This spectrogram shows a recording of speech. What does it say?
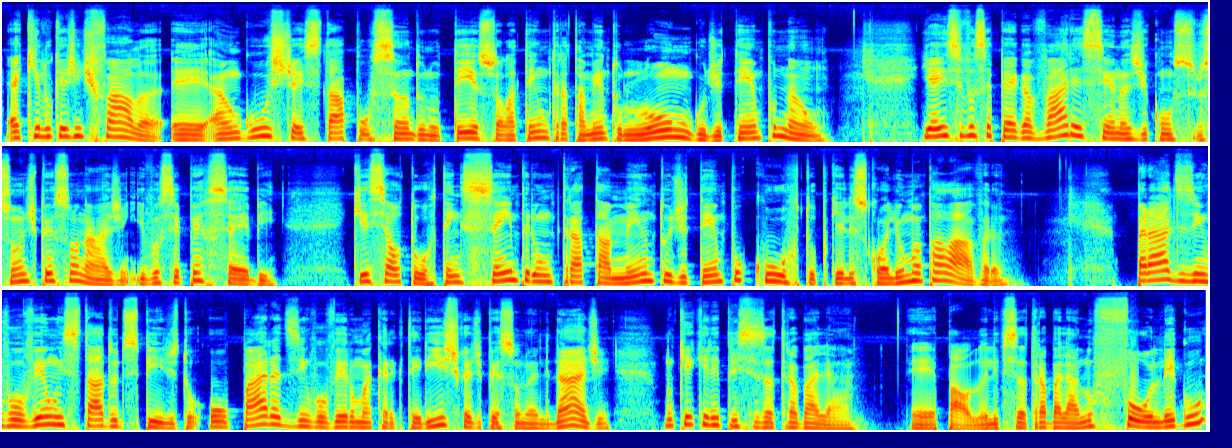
É aquilo que a gente fala, é, a angústia está pulsando no texto, ela tem um tratamento longo de tempo? Não. E aí, se você pega várias cenas de construção de personagem e você percebe que esse autor tem sempre um tratamento de tempo curto, porque ele escolhe uma palavra, para desenvolver um estado de espírito ou para desenvolver uma característica de personalidade, no que, que ele precisa trabalhar, é, Paulo? Ele precisa trabalhar no fôlego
